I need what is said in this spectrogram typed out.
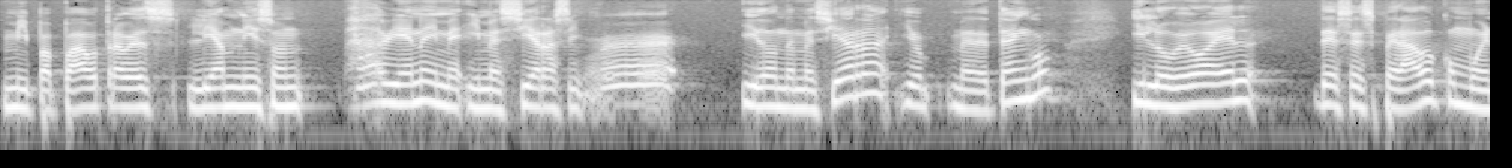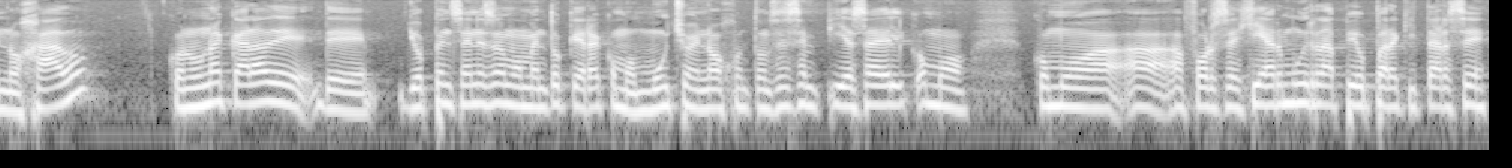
mi papá otra vez, Liam Neeson, ah, viene y me, y me cierra así. Y donde me cierra, yo me detengo y lo veo a él desesperado, como enojado, con una cara de, yo pensé en ese momento que era como mucho enojo, entonces empieza él como, como a, a, forcejear muy rápido para quitarse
